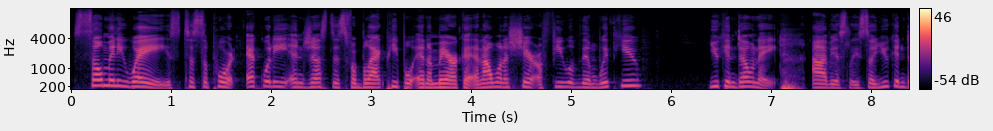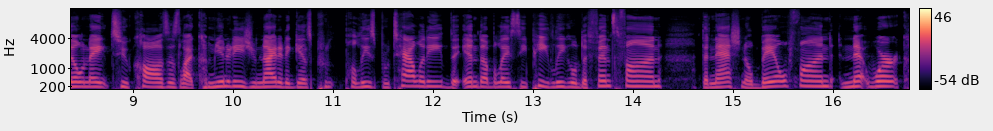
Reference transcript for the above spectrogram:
so many ways to support equity and justice for black people in America and I want to share a few of them with you you can donate, obviously. So you can donate to causes like Communities United Against P- Police Brutality, the NAACP Legal Defense Fund, the National Bail Fund Network,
